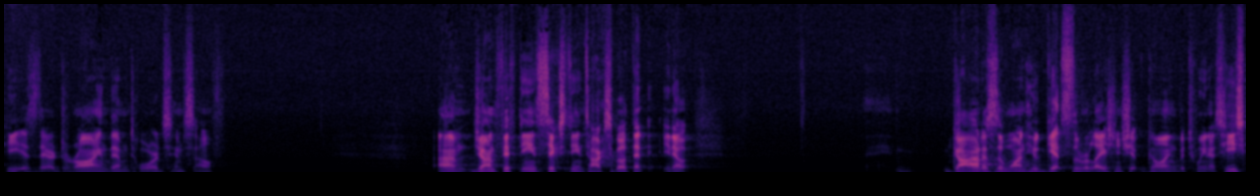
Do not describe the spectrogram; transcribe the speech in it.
he is there drawing them towards himself. Um, John 15, 16 talks about that, you know, God is the one who gets the relationship going between us. He's,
